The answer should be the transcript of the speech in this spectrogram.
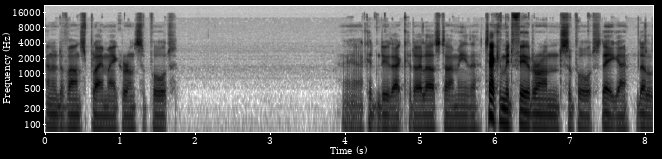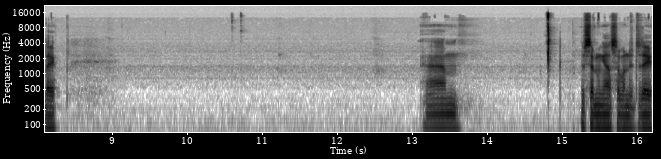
And an advanced playmaker on support. Yeah, I couldn't do that, could I, last time either. Attacking midfielder on support. There you go. That'll do. Um, there's something else I wanted to do.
